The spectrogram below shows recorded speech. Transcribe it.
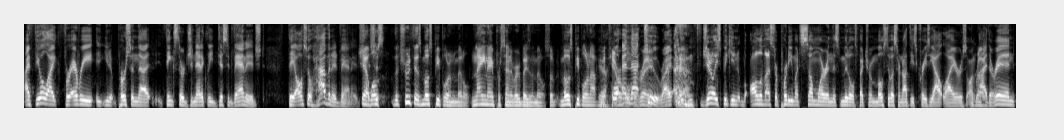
I feel like for every you know person that thinks they're genetically disadvantaged, they also have an advantage. yeah, It's well, just- the truth is most people are in the middle. Ninety nine percent of everybody's in the middle. So most people are not terrible well, and or that great. too, right? I mean, generally speaking, all of us are pretty much somewhere in this middle spectrum. Most of us are not these crazy outliers on Right. either end,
